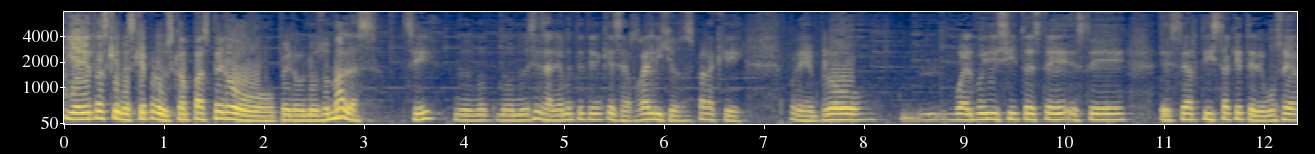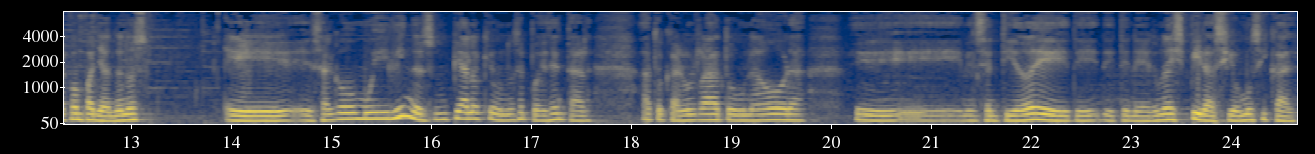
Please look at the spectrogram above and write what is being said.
y hay otras que no es que produzcan paz, pero, pero no son malas, ¿sí? No, no, no necesariamente tienen que ser religiosas para que, por ejemplo, vuelvo y cito este, este, este artista que tenemos hoy acompañándonos, eh, es algo muy lindo, es un piano que uno se puede sentar a tocar un rato, una hora, eh, en el sentido de, de- tener una inspiración musical.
